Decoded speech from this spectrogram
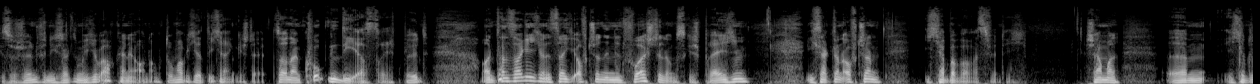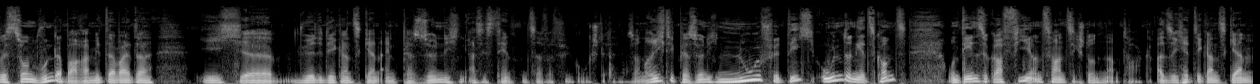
so schön finde. Ich sagte mir, ich habe auch keine Ahnung. Darum habe ich ja dich eingestellt. So, dann gucken die erst recht blöd. Und dann sage ich, und das sage ich oft schon in den Vorstellungsgesprächen, ich sage dann oft schon, ich habe aber was für dich. Schau mal, ähm, ich glaube, du bist so ein wunderbarer Mitarbeiter. Ich äh, würde dir ganz gern einen persönlichen Assistenten zur Verfügung stellen. So einen richtig persönlich nur für dich und, und jetzt kommt's, und den sogar 24 Stunden am Tag. Also ich hätte ganz gern,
